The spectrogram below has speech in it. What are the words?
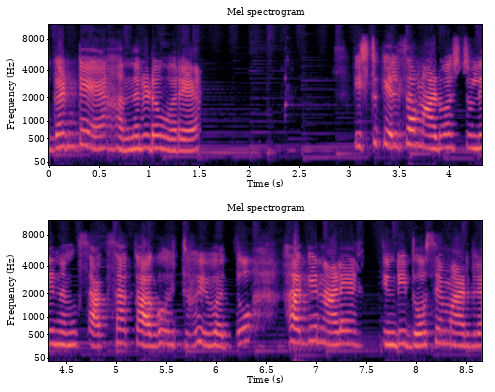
ಗಂಟೆ ಹನ್ನೆರಡೂವರೆ. ಇಷ್ಟು ಕೆಲಸ ಮಾಡುವಷ್ಟರಲ್ಲಿ ನನಗೆ ಸಾಕ್ ಸಾಕ್ ಆಗೋಯ್ತು ಇವತ್ತು. ಹಾಗೆ ನಾಳೆ ತಿಂಡಿ ದೋಸೆ ಮಾಡಿದ್ರೆ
